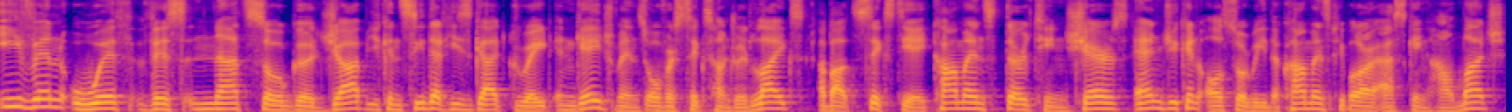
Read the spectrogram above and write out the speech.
even with this not so good job, you can see that he's got great engagements, over 600 likes, about 68 comments, 13 shares, and you can also read the comments. People are asking how much,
